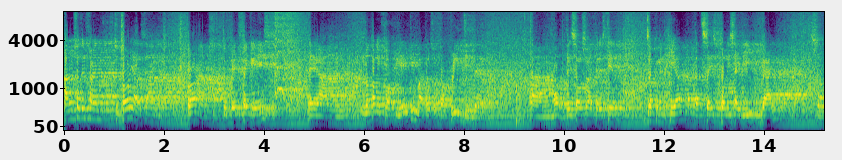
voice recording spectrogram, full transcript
and also different tutorials and programs to create fake IDs, and not only for creating but also for printing them. Um, well, there's also an interesting document here that says police ID guide. So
